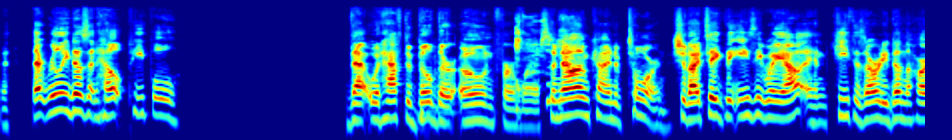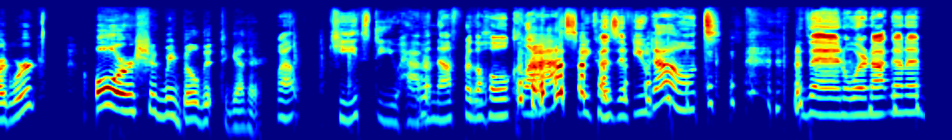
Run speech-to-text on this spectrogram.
that really doesn't help people that would have to build their own firmware. So now I'm kind of torn. Should I take the easy way out and Keith has already done the hard work? Or should we build it together? Well, Keith, do you have enough for the whole class? Because if you don't, then we're not gonna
